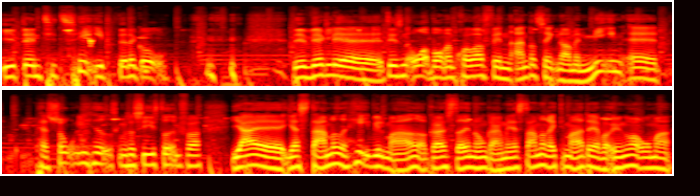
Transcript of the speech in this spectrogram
Identitet, den er god. det er virkelig øh, det er sådan et ord, hvor man prøver at finde andre ting. Nå, men min øh, personlighed, skal man så sige i stedet for, jeg, øh, jeg stammede helt vildt meget, og gør det stadig nogle gange, men jeg stammede rigtig meget, da jeg var yngre, Omar.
